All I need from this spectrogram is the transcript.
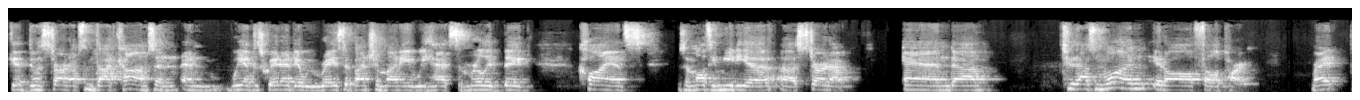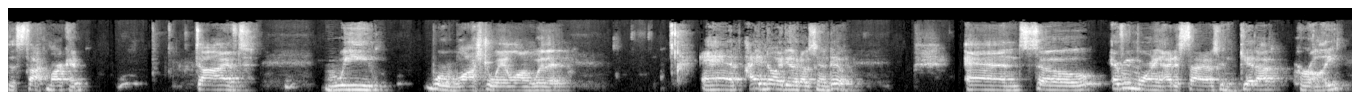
doing startups and dot coms and, and we had this great idea. We raised a bunch of money. We had some really big clients It was a multimedia uh, startup. And um, 2001, it all fell apart, right? The stock market dived. We were washed away along with it. And I had no idea what I was going to do. And so every morning I decided I was going to get up early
